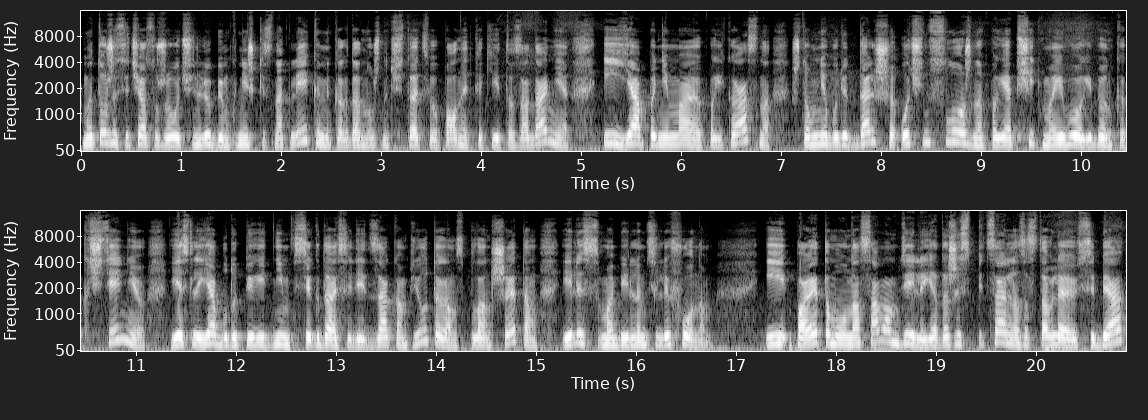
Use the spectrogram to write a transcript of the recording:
Мы тоже сейчас уже очень любим книжки с наклейками, когда нужно читать, выполнять какие-то задания, и я понимаю прекрасно, что мне будет дальше очень сложно приобщить моего ребенка к чтению, если я буду перед ним всегда сидеть за компьютером, с планшетом или с мобильным телефоном. И поэтому на самом деле я даже специально заставляю себя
